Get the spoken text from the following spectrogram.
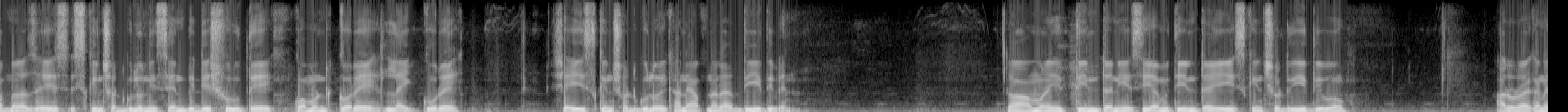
আপনারা যে স্ক্রিনশটগুলো নিছেন ভিডিও শুরুতে কমেন্ট করে লাইক করে, সেই স্ক্রিনশটগুলো এখানে আপনারা দিয়ে দিবেন। তো আমি তিনটা নিয়েছি, আমি তিনটাই স্ক্রিনশট দিয়ে দিব। আর ওরা এখানে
